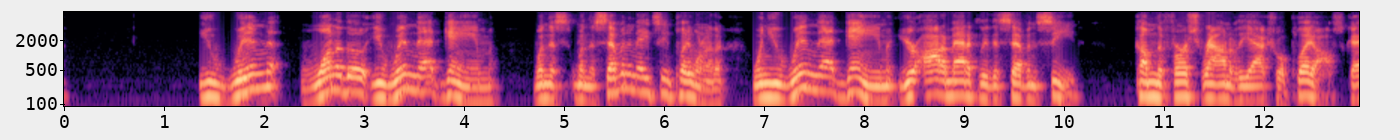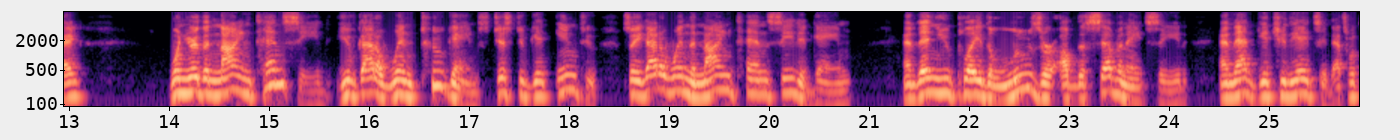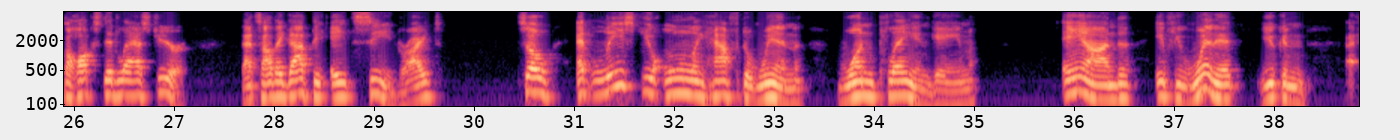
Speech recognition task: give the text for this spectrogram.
you win one of the you win that game when this when the 7 and 8 seed play one another. When you win that game, you're automatically the 7 seed come the first round of the actual playoffs, okay? When you're the 9 10 seed, you've got to win two games just to get into. So you got to win the 9 10 seeded game, and then you play the loser of the 7 8 seed, and that gets you the 8 seed. That's what the Hawks did last year. That's how they got the 8th seed, right? So at least you only have to win one play in game. And if you win it, you can,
